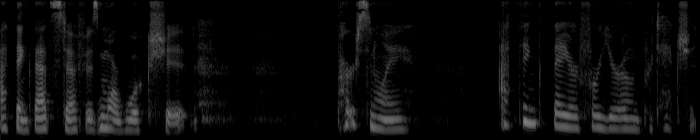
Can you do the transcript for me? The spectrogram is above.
I think that stuff is more wook shit. Personally, I think they are for your own protection.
